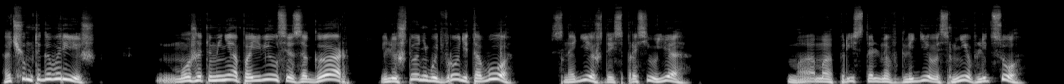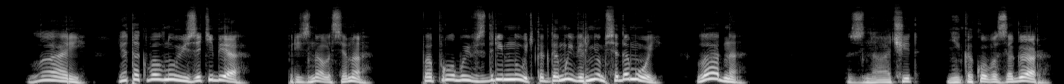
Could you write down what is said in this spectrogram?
О чем ты говоришь? Может, у меня появился загар или что-нибудь вроде того?» С надеждой спросил я. Мама пристально вгляделась мне в лицо. «Ларри, я так волнуюсь за тебя!» Призналась она. «Попробуй вздремнуть, когда мы вернемся домой, ладно?» «Значит, никакого загара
